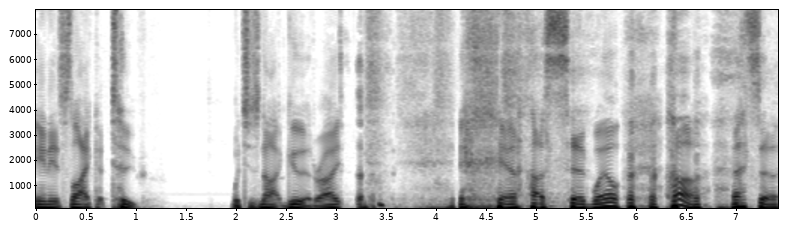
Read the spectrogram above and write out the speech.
And it's like a two, which is not good, right? and I said, "Well, huh, that's a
